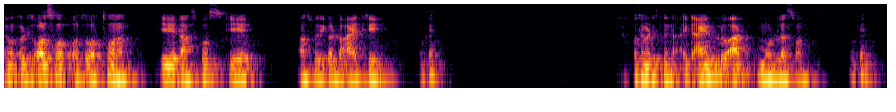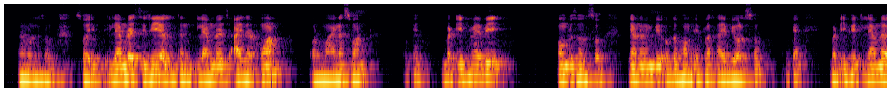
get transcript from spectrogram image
uh, it is also also orthogonal. A transpose A transpose equal to I3 okay orthogonal then it eigenvalue are modulus 1 okay modulus 1 so if lambda is real then lambda is either 1 or minus 1 okay but it may be complex also lambda may be of the form a plus ib also okay but if it lambda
